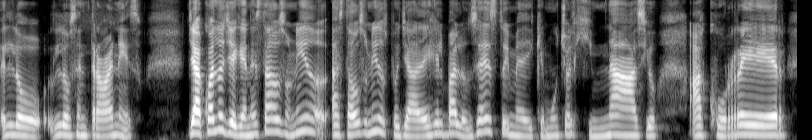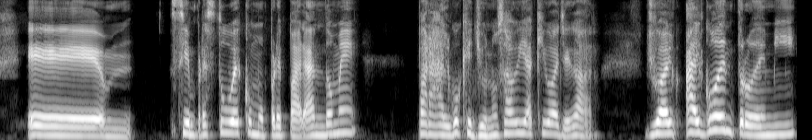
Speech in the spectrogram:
lo, lo, centraba en eso. Ya cuando llegué en Estados Unidos, a Estados Unidos, pues ya dejé el baloncesto y me dediqué mucho al gimnasio, a correr. Em, siempre estuve como preparándome para algo que yo no sabía que iba a llegar yo algo dentro de mí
